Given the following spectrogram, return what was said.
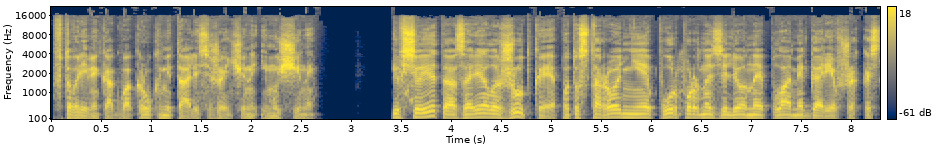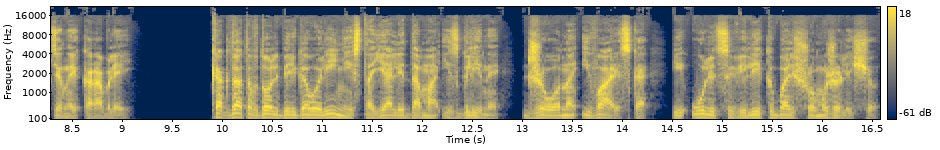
в то время как вокруг метались женщины и мужчины. И все это озаряло жуткое, потустороннее пурпурно-зеленое пламя горевших костяных кораблей. Когда-то вдоль береговой линии стояли дома из глины, Джона и Вариска, и улицы вели к большому жилищу.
